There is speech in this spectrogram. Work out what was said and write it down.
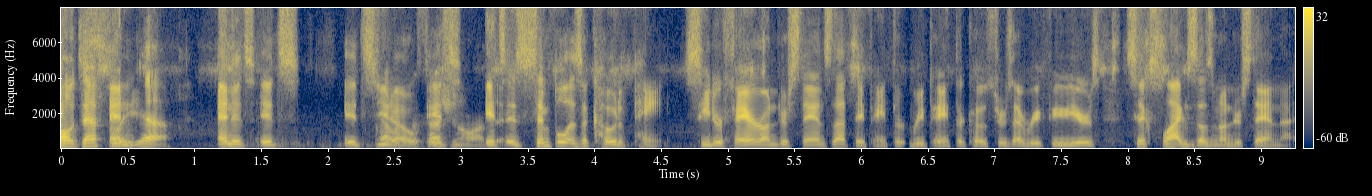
Oh, definitely. And- yeah. and it's it's it's you know it's, it's as simple as a coat of paint cedar fair understands that they paint their, repaint their coasters every few years six Mm-hmm. flags doesn't understand that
